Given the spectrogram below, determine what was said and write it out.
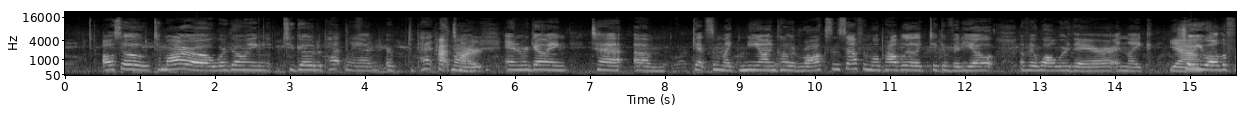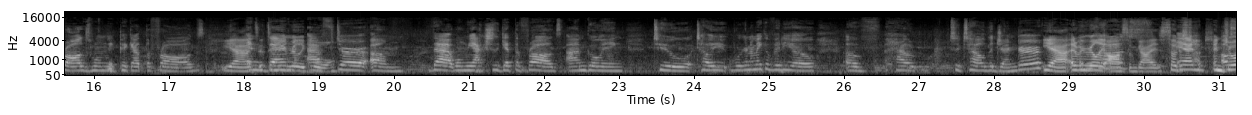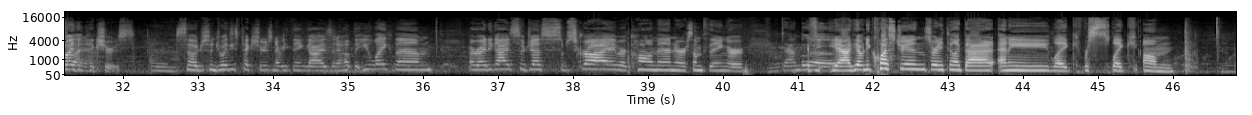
also tomorrow we're going to go to Petland or to PetSmart, PetSmart. and we're going to um, get some like neon colored rocks and stuff, and we'll probably like take a video of it while we're there and like Yeah. show you all the frogs when we pick out the frogs. Yeah, it's, and it's then gonna be really cool. after um, that, when we actually get the frogs, I'm going to tell you. We're gonna make a video of how to tell the gender. Yeah, it'll be really frogs. awesome, guys. So just enjoy the pictures. Uh, So just enjoy these pictures and everything, guys, and I hope that you like them. Alrighty, guys. So just subscribe or comment or something, or down below. if you, yeah, if you have any questions or anything like that, any like res- like um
